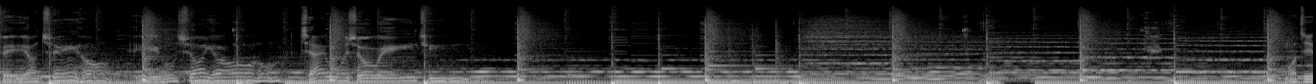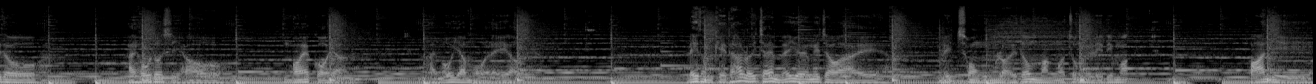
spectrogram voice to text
非要最后一无所有才无所畏惧。我知道。喺好多时候，我一个人系冇任何理由嘅。你同其他女仔唔一样嘅就系，你从来都唔问我中意你啲乜，反而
